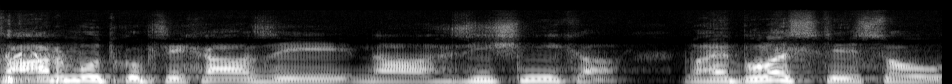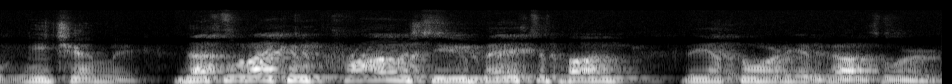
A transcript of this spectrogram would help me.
zármutku přichází na hříšníka. Mnohé bolesti jsou ničemi. That's what I can promise you based upon the authority of God's word.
